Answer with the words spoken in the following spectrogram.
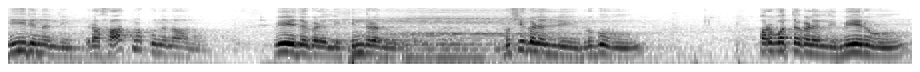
ನೀರಿನಲ್ಲಿ ರಸಾತ್ಮಕನು ನಾನು. ವೇದಗಳಲ್ಲಿ ಹಿಂದ್ರನು ಋಷಿಗಳಲ್ಲಿ ಮೃಗುವು ಪರ್ವತಗಳಲ್ಲಿ ಮೇರುವು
